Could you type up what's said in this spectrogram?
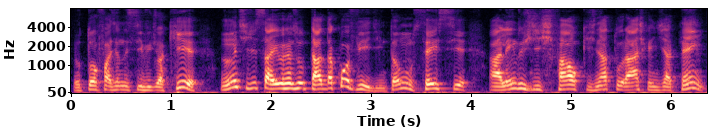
Eu estou fazendo esse vídeo aqui antes de sair o resultado da Covid. Então não sei se, além dos desfalques naturais que a gente já tem,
